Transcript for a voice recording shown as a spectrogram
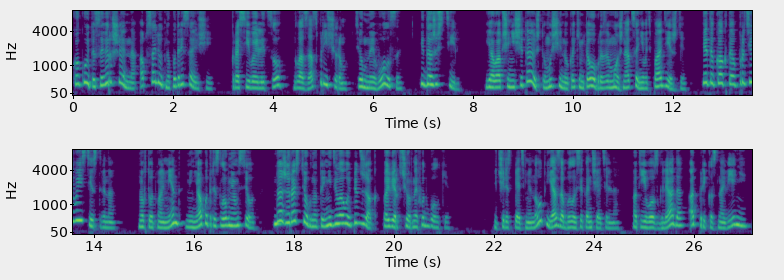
Какой-то совершенно, абсолютно потрясающий. Красивое лицо, глаза с прищуром, темные волосы и даже стиль. Я вообще не считаю, что мужчину каким-то образом можно оценивать по одежде. Это как-то противоестественно. Но в тот момент меня потрясло в нем все, даже расстегнутый неделовой пиджак поверх черной футболки. И через пять минут я забылась окончательно. От его взгляда, от прикосновений.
